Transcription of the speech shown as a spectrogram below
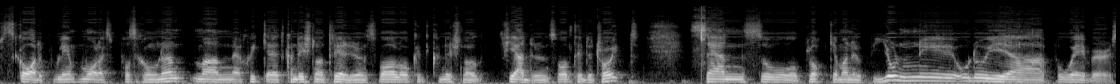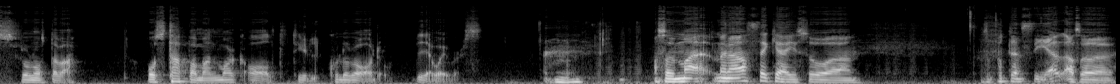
skadeproblem på målvaktspositionen. Man skickade ett conditional tredjerumsval och ett conditional fjärderumsval till Detroit. Sen så plockar man upp Jonny Oduya på Wavers från Ottawa. Och så tappar man Mark Alt till Colorado via Wavers. Mm. Alltså Merasek är ju så... Alltså potentiell, alltså...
